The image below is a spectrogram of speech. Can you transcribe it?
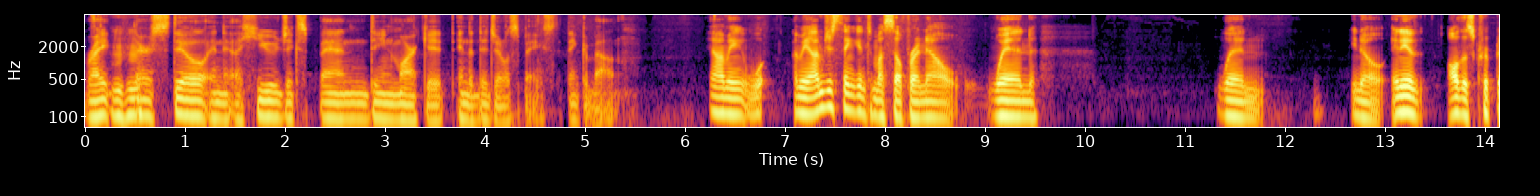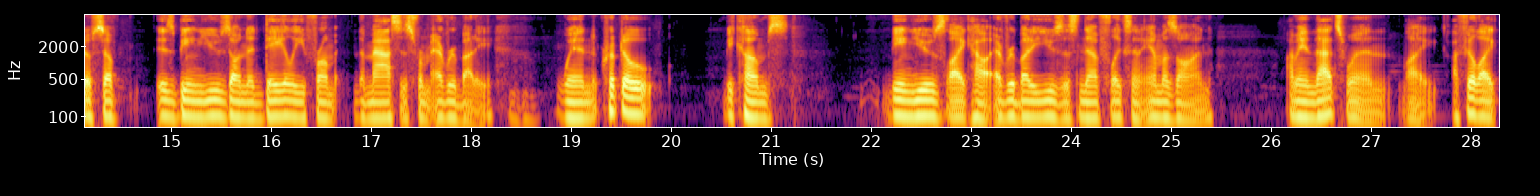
right? Mhm. There's still in a huge expanding market in the digital space to think about. Yeah, I mean, wh- I mean, I'm just thinking to myself right now when, when, you know, any of all this crypto stuff is being used on a daily from the masses, from everybody. Mm-hmm. When crypto becomes being used like how everybody uses Netflix and Amazon, I mean, that's when like I feel like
